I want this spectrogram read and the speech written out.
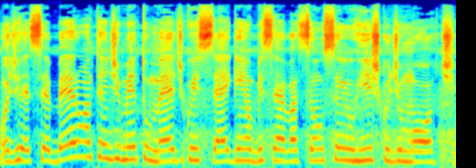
onde receberam atendimento médico e seguem em observação sem o risco de morte.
